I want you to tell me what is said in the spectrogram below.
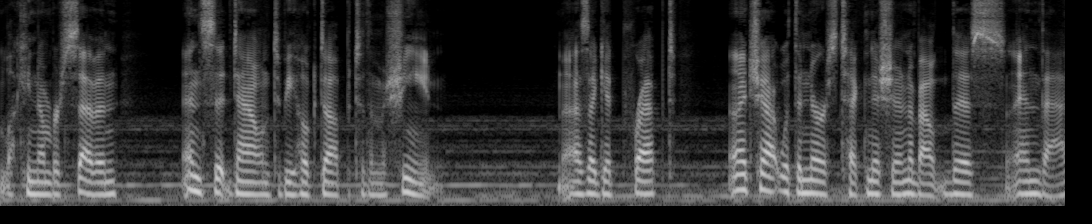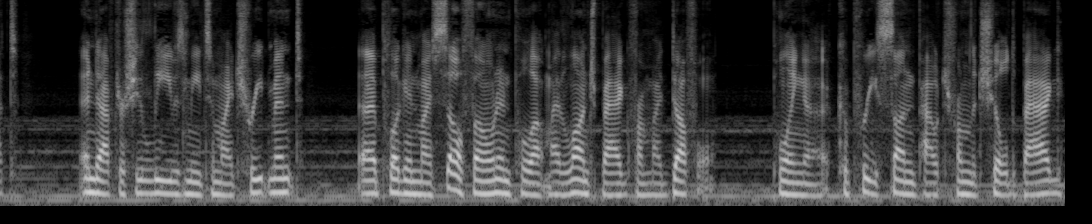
lucky number 7, and sit down to be hooked up to the machine. As I get prepped, I chat with the nurse technician about this and that, and after she leaves me to my treatment, I plug in my cell phone and pull out my lunch bag from my duffel. Pulling a Capri Sun pouch from the chilled bag,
